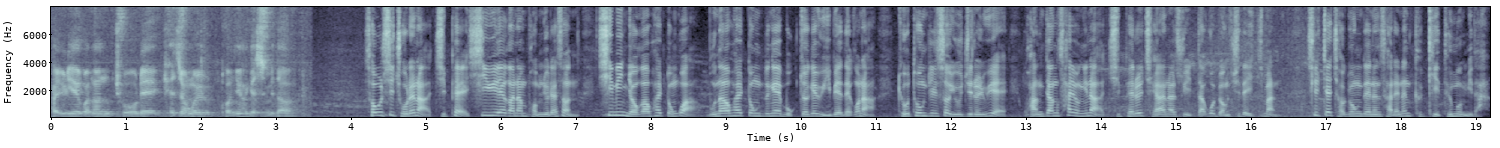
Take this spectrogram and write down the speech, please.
관리에 관한 조례 개정을 건의하겠습니다. 서울시 조례나 집회, 시위에 관한 법률에선 시민 여가 활동과 문화 활동 등의 목적에 위배되거나 교통 질서 유지를 위해 광장 사용이나 집회를 제한할 수 있다고 명시돼 있지만 실제 적용되는 사례는 극히 드뭅니다.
